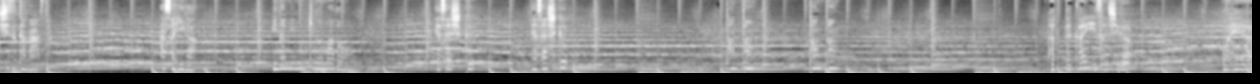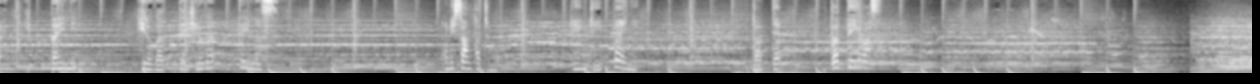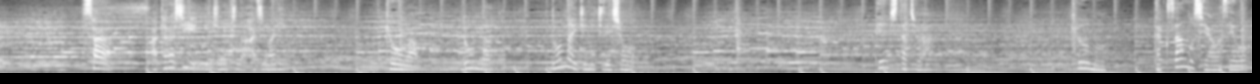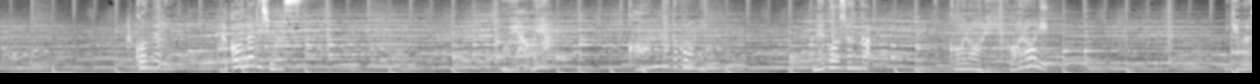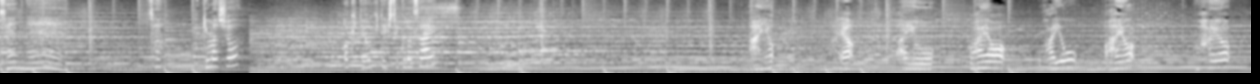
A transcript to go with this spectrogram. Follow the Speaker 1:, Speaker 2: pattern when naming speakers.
Speaker 1: 静かな朝朝日が南向きの窓を優しく優しくトントントントン。あったかい日差しがお部屋いっぱいに広がって広がっています。
Speaker 2: 鳥さんたちも元気いっぱいに歌って歌っています。
Speaker 3: さあ新しい一日の始まり。今日はどんなどんな一日でしょう？
Speaker 1: 天使たちは今日もたくさんの幸せを運んだり運んだりします。おやおやこんなところにお寝坊さんがゴロリゴロリ。
Speaker 2: ましょう。起きて起きてしてください。
Speaker 1: おはよう
Speaker 2: おはよう。おはよう。
Speaker 1: おはよう。おはよう。おはよう。
Speaker 2: おはよう。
